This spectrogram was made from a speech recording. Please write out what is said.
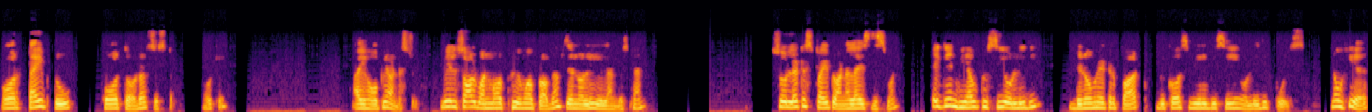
or type 2 fourth order system. Okay. I hope you understood. We'll solve one more few more problems then only you'll understand. So let us try to analyze this one. Again we have to see only the denominator part because we will be seeing only the poles. Now here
